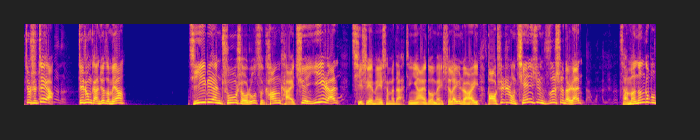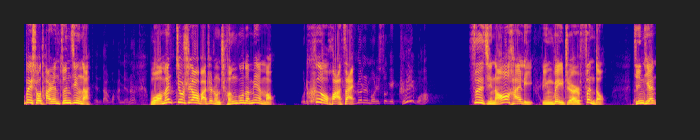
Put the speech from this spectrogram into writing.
就是这样，这种感觉怎么样？即便出手如此慷慨，却依然其实也没什么的。经营爱多美，时来运转而已。保持这种谦逊姿势的人，怎么能够不备受他人尊敬呢？我们就是要把这种成功的面貌刻画在自己脑海里，并为之而奋斗。今天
